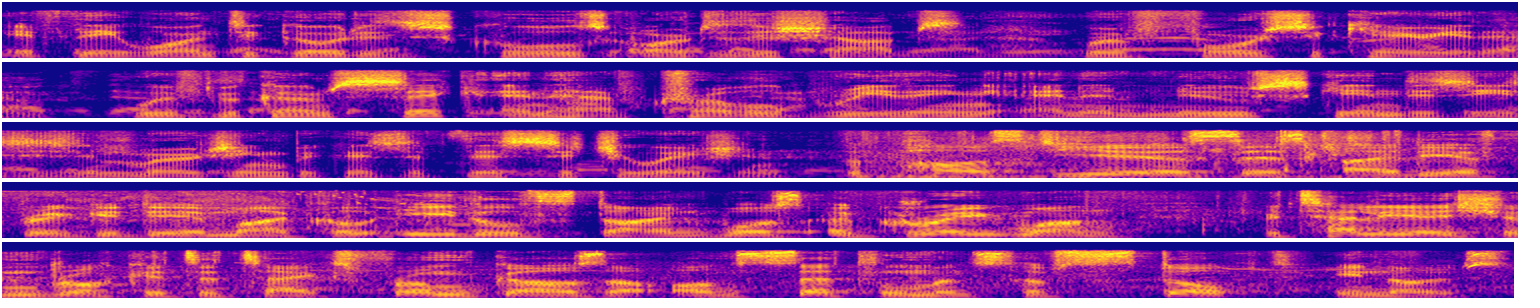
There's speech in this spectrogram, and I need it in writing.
if they want to go to the schools or to the shops, we're forced to carry them. We've become sick and have trouble breathing, and a new skin disease is emerging because of this situation. The past year, says IDF Brigadier Michael Edelstein, was a great one. Retaliation rocket attacks from Gaza on settlements have stopped, he knows.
